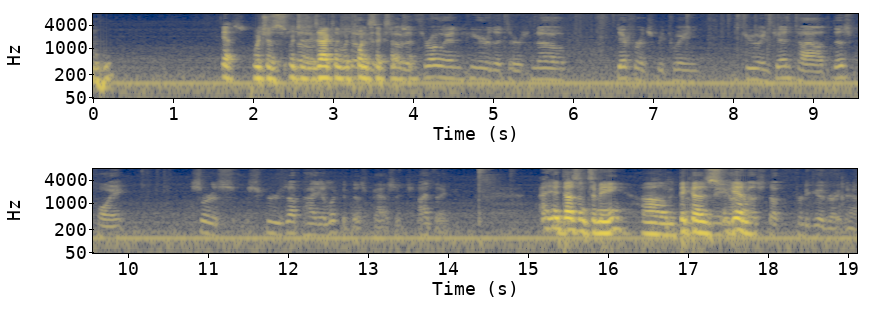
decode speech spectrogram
Mhm. Yes, which is which is So- exactly what so twenty to- six So says. to throw in here that there's no difference between Jew and Gentile at this point sort of s- screws up how you look at this passage, I think. It doesn't to me, um, because To me, I'm again, messed up pretty good right now.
